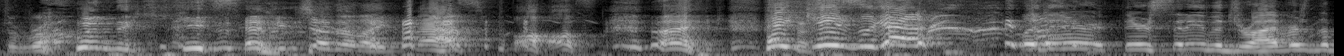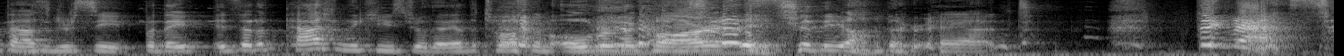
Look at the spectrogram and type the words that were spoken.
throwing the keys at each other like fastballs. Like, hey, keys again! like they're they're sitting in the driver's and the passenger seat, but they instead of passing the keys to each other, they have to toss them over the car into the other hand. Think fast!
